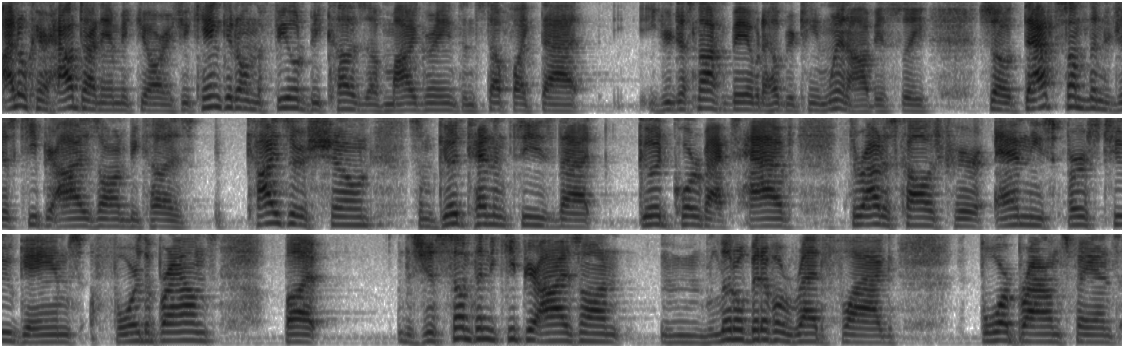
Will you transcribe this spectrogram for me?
I don't care how dynamic you are, if you can't get on the field because of migraines and stuff like that, you're just not going to be able to help your team win, obviously. So that's something to just keep your eyes on because Kizer has shown some good tendencies that good quarterbacks have throughout his college career and these first two games for the Browns. But it's just something to keep your eyes on. A little bit of a red flag for Browns fans.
